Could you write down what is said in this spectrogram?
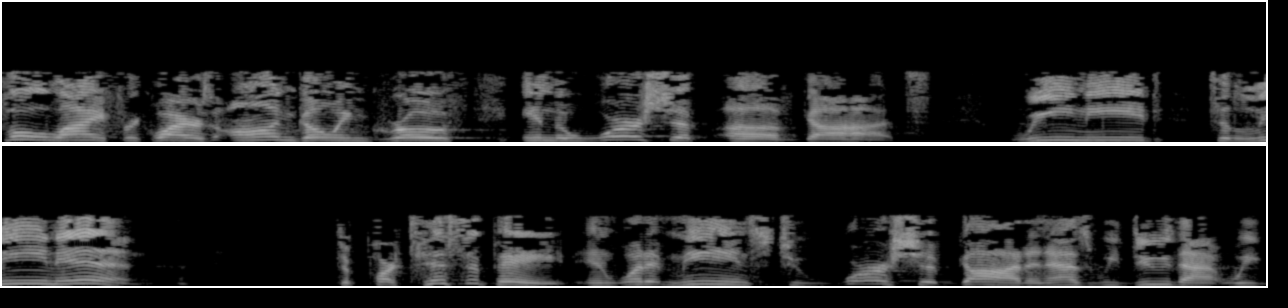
Full life requires ongoing growth in the worship of God. We need to lean in to participate in what it means to worship God. And as we do that, we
